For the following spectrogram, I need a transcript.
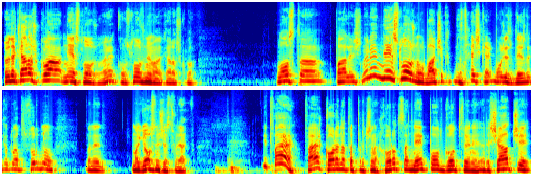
Той да караш кола не е сложно, нали? Колко сложно има да караш кола. Лоста, палиш, нали? Не е сложно, обаче, като не знаеш как може да изглежда като абсурдно нали, магиосничество някакво. И това е. Това е корената причина. Хората са не подготвени. Решават, че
